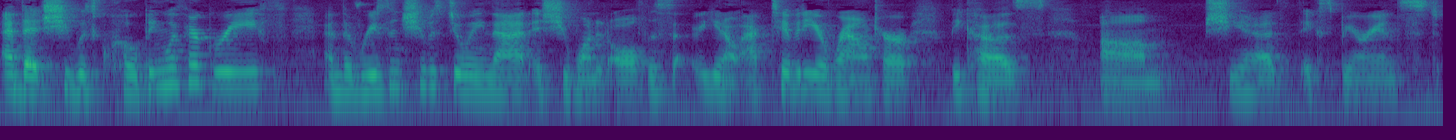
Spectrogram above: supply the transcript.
and that she was coping with her grief. And the reason she was doing that is she wanted all this, you know, activity around her because um, she had experienced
